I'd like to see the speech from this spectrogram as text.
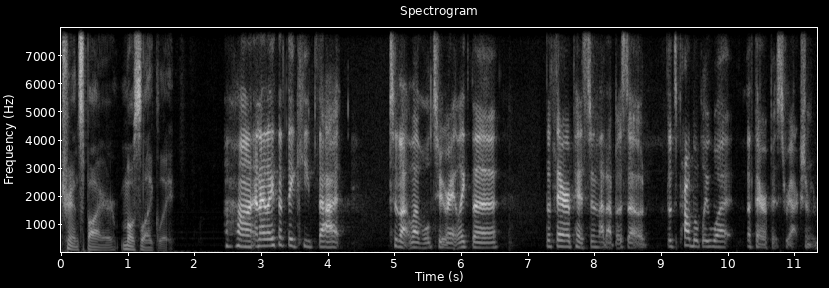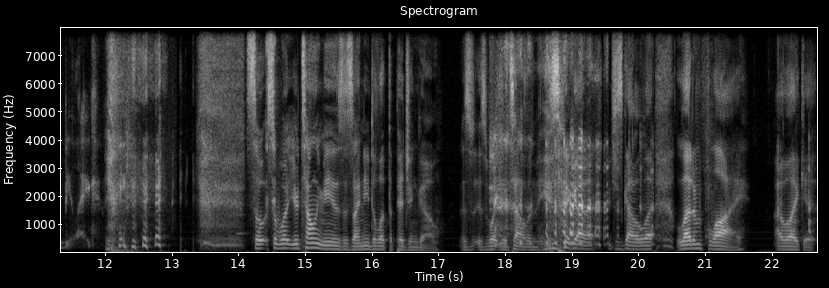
transpire most likely Uh-huh. And I like that they keep that to that level too, right? Like the the therapist in that episode. That's probably what a therapist's reaction would be like. so so what you're telling me is is i need to let the pigeon go is is what you're telling me is i gotta just gotta let let him fly i like it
